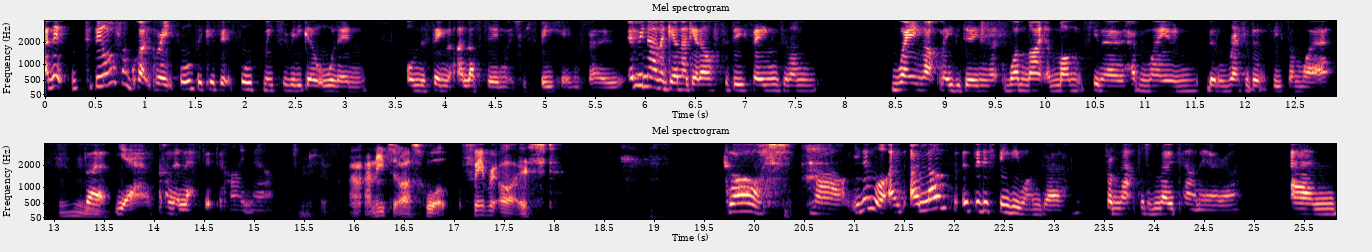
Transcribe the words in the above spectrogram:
And it, to be honest, I'm quite grateful because it forced me to really go all in on the thing that I love doing, which is speaking. So every now and again, I get asked to do things, and I'm weighing up maybe doing like one night a month, you know, having my own little residency somewhere. Mm. But yeah, I've kind of left it behind now. Okay. I need to ask what favorite artist? Gosh, wow. You know what? I, I love a bit of Stevie Wonder from that sort of Motown era. And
